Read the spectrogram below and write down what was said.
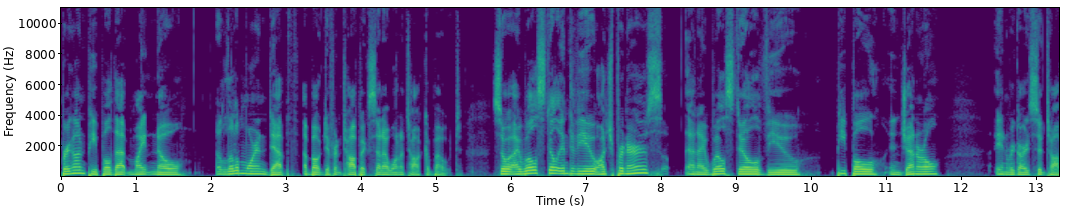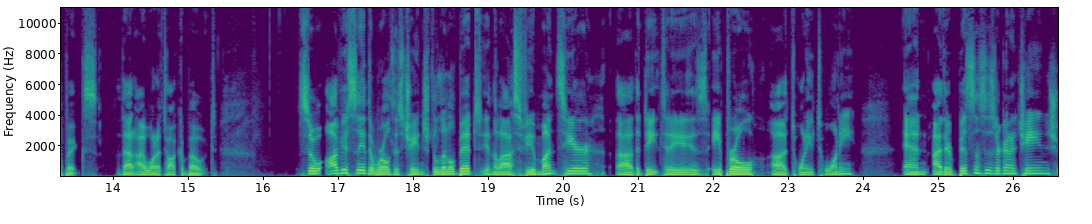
bring on people that might know a little more in depth about different topics that I want to talk about. So I will still interview entrepreneurs and I will still view people in general in regards to topics that I want to talk about. So obviously the world has changed a little bit in the last few months here. Uh, the date today is April uh, 2020 and either businesses are going to change,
